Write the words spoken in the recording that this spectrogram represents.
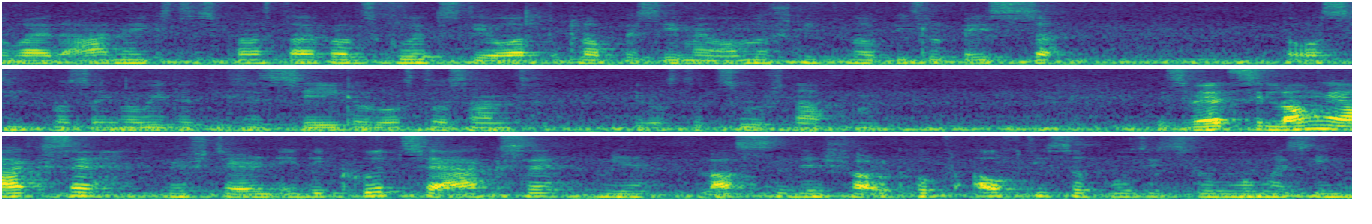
soweit auch nichts, das passt auch ganz gut. Die Ortenklappe sehen wir im anderen Schnitt noch ein bisschen besser. Da sieht man so immer wieder diese Segel, was da sind, die was dazu schnappen. Das wäre jetzt die lange Achse, wir stellen in die kurze Achse, wir lassen den Schallkopf auf dieser Position, wo wir sind,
